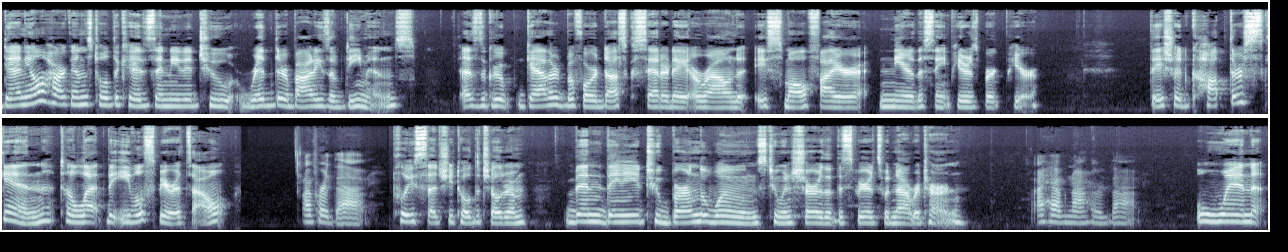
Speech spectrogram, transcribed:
Danielle Harkins told the kids they needed to rid their bodies of demons. As the group gathered before dusk Saturday around a small fire near the St. Petersburg Pier, they should cut their skin to let the evil spirits out. I've heard that. Police said she told the children. Then they needed to burn the wounds to ensure that the spirits would not return. I have not heard that. when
